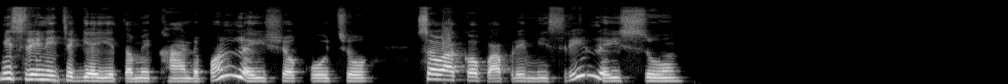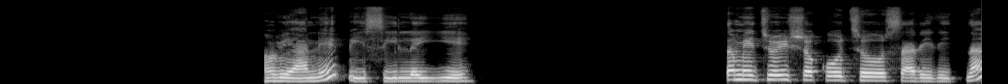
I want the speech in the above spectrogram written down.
મિશ્રીની જગ્યાએ તમે ખાંડ પણ લઈ શકો છો. સવા કપ આપણે મિશ્રી લઈશું. હવે આને પીસી લઈએ. તમે જોઈ શકો છો સારી રીતના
